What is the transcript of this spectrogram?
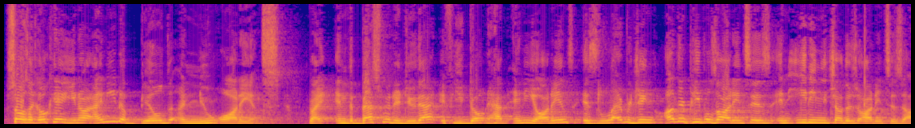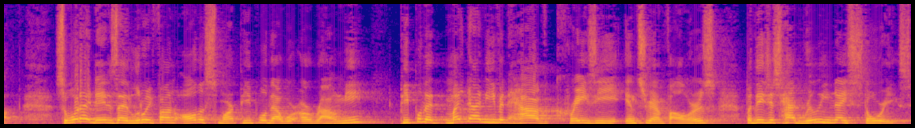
So I was like, okay, you know, I need to build a new audience, right? And the best way to do that, if you don't have any audience, is leveraging other people's audiences and eating each other's audiences up. So what I did is I literally found all the smart people that were around me people that might not even have crazy Instagram followers, but they just had really nice stories.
